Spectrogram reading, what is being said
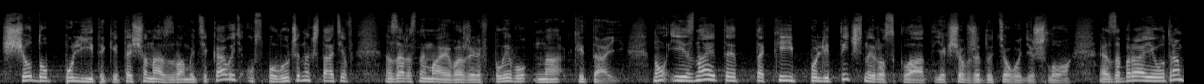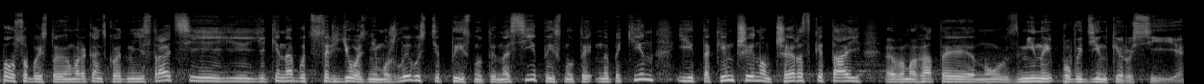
щодо політики, те, що нас з вами цікавить, у Сполучених Штатів зараз немає важелів впливу на Китай. Ну і знаєте, такий політичний розклад, якщо вже до цього дійшло, забирає у Трампа особистої американської адміністрації які-небудь серйозні можливості тиснути на Сі, тиснути на Пекін і таким чином через Китай вимагати ну зміни поведінки Росії.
